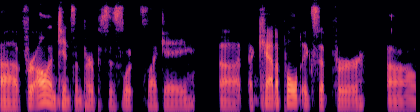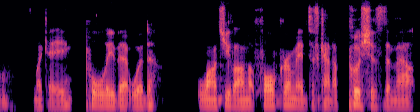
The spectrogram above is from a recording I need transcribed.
uh, for all intents and purposes looks like a uh, a catapult except for um, like a pulley that would launch you on a fulcrum, it just kind of pushes them out,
